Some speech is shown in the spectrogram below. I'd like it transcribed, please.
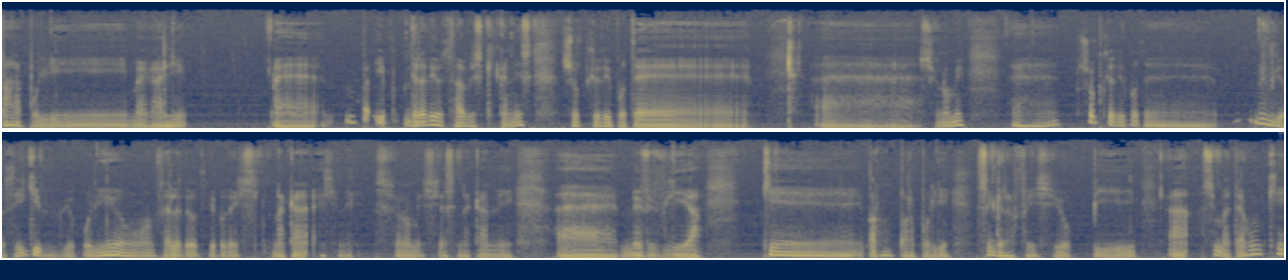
πάρα πολύ μεγάλη ε, δηλαδή ότι θα βρει και κανείς σε οποιοδήποτε ε, συγγνώμη, ε, σε οποιοδήποτε βιβλιοθήκη, βιβλιοπωλείο, αν θέλετε οτιδήποτε έχει, να κάνει, έχει συγγνώμη, σχέση να κάνει ε, με βιβλία. Και υπάρχουν πάρα πολλοί συγγραφείς οι οποίοι α, συμμετέχουν και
